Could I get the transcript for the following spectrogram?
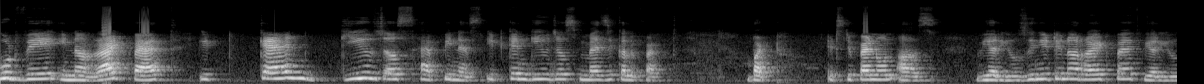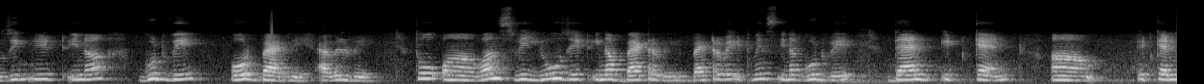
good way in a right path it can gives us happiness it can give us magical effect but it's depend on us we are using it in a right path we are using it in a good way और बैड वे एविल वे तो once we use it in a better way better way it means in a good way then it can it can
